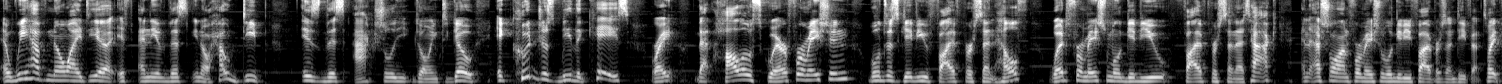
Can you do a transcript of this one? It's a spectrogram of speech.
And we have no idea if any of this you know how deep is this actually going to go? It could just be the case right that hollow square formation will just give you five percent health wedge formation will give you five percent attack and echelon formation will give you five percent defense right?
